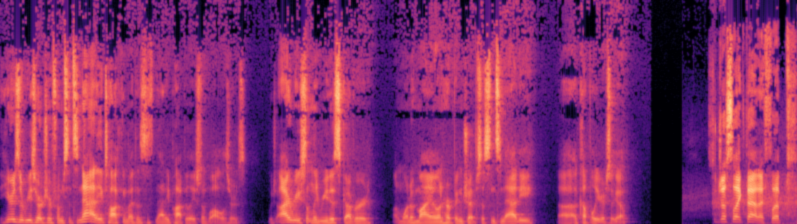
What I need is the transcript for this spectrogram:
Here's a researcher from Cincinnati talking about the Cincinnati population of wall lizards which I recently rediscovered on one of my own herping trips to Cincinnati uh, a couple years ago. So just like that, I flipped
